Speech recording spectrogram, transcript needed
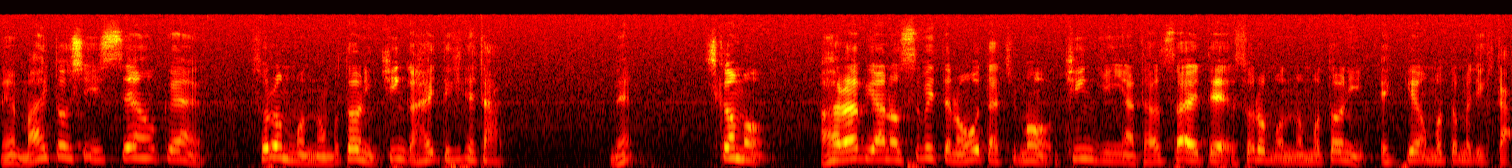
ね、毎年1000億円。ソロモンのもとに金が入ってきてた、ね、しかもアラビアのすべての王たちも金銀や携えてソロモンのもとに謁見を求めてきた。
